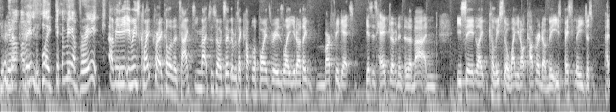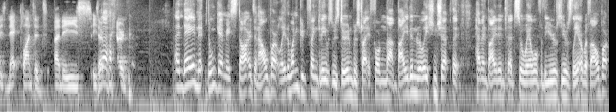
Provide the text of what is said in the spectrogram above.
You know what I mean? Like, give me a break. I mean, he, he was quite critical of the tag team match as well. Because I think there was a couple of points where he's like, you know, I think Murphy gets gets his head driven into the mat, and he said like, Kalisto, why are you not covering him? He's basically just had his neck planted, and he's he's out Yeah. down. And then don't get me started in Albert. Like the one good thing Graves was doing was trying to form that Byron relationship that him and Byron did so well over the years, years later with Albert.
